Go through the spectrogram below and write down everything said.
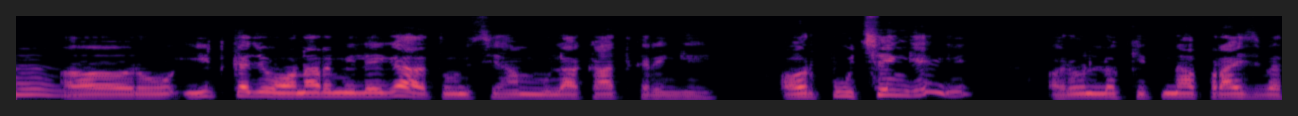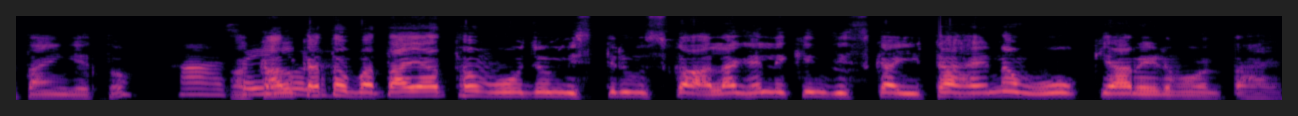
हम्म, और वो ईट का जो ऑनर मिलेगा तो उनसे हम मुलाकात करेंगे और पूछेंगे और उन लोग कितना प्राइस बताएँगे तो। हाँ कल का तो बताया था वो जो मिस्त्री उसका अलग है लेकिन जिसका ईटा है ना वो क्या रेट बोलता है।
